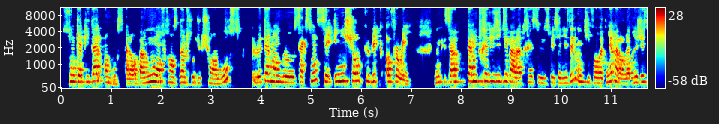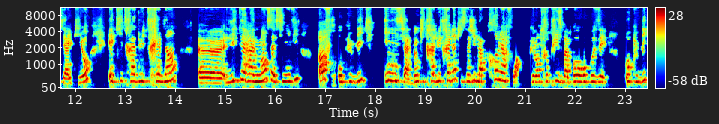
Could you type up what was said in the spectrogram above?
son capital en bourse. Alors, on parle, nous, en France, d'introduction en bourse. Le terme anglo-saxon, c'est Initial Public Offering. Donc, c'est un terme très usité par la presse spécialisée, donc qu'il faut retenir. Alors, l'abrégé, c'est IPO, et qui traduit très bien, euh, littéralement, ça signifie offre au public initial. Donc, il traduit très bien qu'il s'agit de la première fois que l'entreprise va proposer au public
